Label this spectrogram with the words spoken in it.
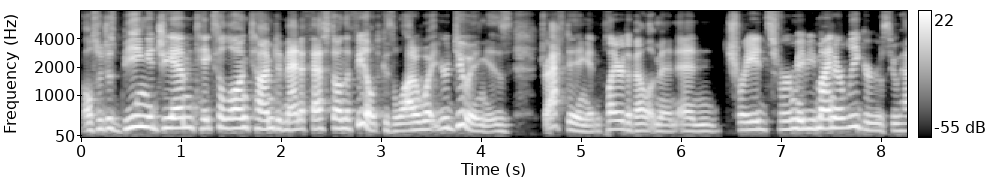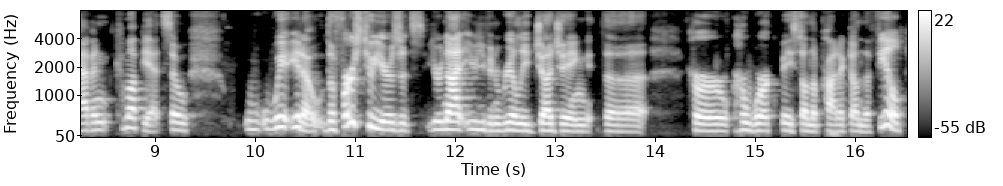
also just being a GM takes a long time to manifest on the field because a lot of what you're doing is drafting and player development and trades for maybe minor leaguers who haven't come up yet. So we, you know, the first 2 years it's you're not even really judging the her her work based on the product on the field.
